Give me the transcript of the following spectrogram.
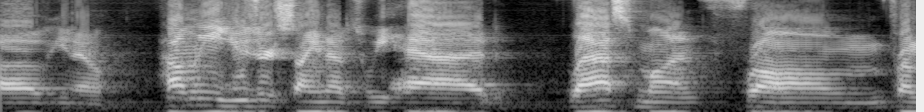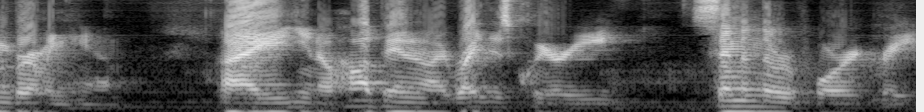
of, you know, how many user signups we had last month from, from Birmingham? I, you know, hop in and I write this query, send them the report, great.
